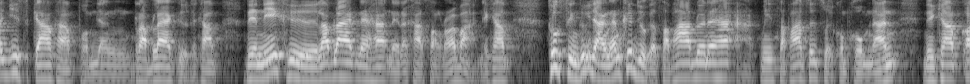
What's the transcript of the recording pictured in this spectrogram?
2529 ครับ ผมยังรับแรกอยู่นะครับเรียญนี้คือรับแรกนะฮะในราคา 200 บาทนะครับทุกสิ่งทุกอย่างนั้นขึ้นอยู่กับสภาพด้วยนะฮะหากมีสภาพสวยๆคมๆนั้นนะครับก็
